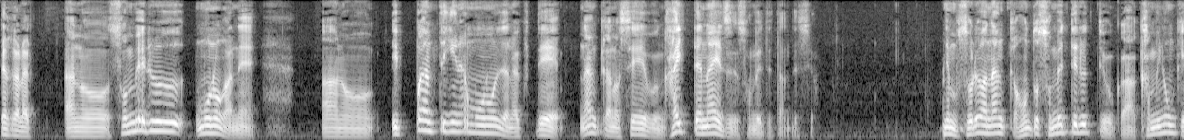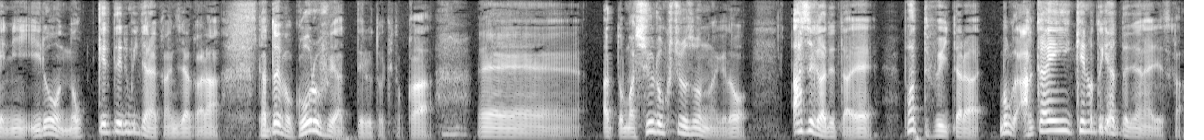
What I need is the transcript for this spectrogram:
だから、あの、染めるものがね、あの、一般的なものじゃなくて、なんかの成分が入ってないやつで染めてたんですよ。でもそれはなんかほんと染めてるっていうか、髪の毛に色を乗っけてるみたいな感じだから、例えばゴルフやってる時とか、えー、あとま収録中そうなんだけど、汗が出た絵、パッて拭いたら、僕赤い毛の時あったじゃないですか。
